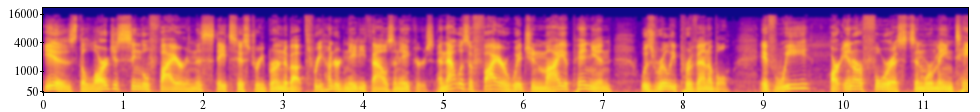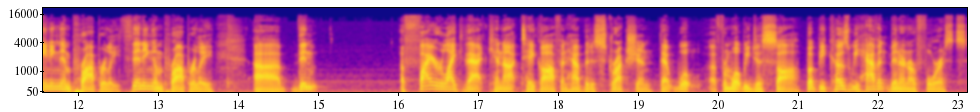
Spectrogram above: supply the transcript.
is the largest single fire in this state's history, burned about 380,000 acres. And that was a fire which, in my opinion, was really preventable. If we are in our forests and we're maintaining them properly, thinning them properly, uh, then a fire like that cannot take off and have the destruction that uh, from what we just saw. But because we haven't been in our forests,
